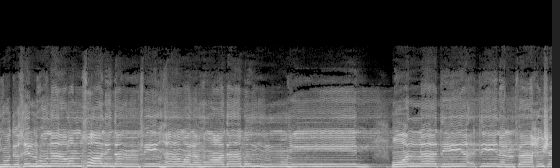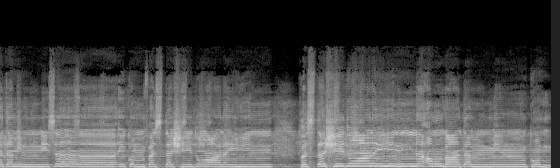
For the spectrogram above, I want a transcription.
يدخله نارا خالدا فيها وله عذاب مهين. واللاتي يأتين الفاحشة من نسائكم فاستشهدوا عليهن فاستشهدوا عليهن أربعة منكم.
